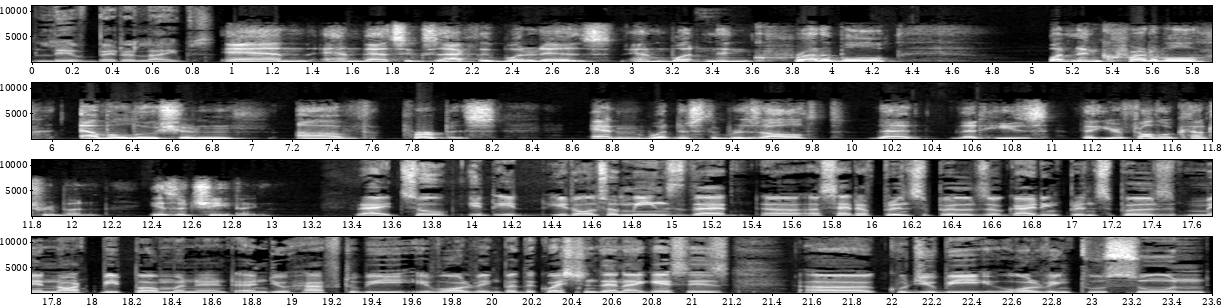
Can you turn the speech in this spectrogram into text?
live better lives. And and that's exactly what it is. And what an incredible what an incredible evolution of purpose and witness the result that that he's that your fellow countryman is achieving. Right. So it, it, it also means that uh, a set of principles or guiding principles may not be permanent and you have to be evolving. But the question then, I guess, is uh, could you be evolving too soon?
